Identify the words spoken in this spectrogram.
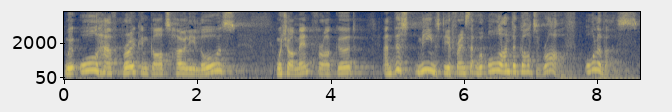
We all have broken God's holy laws, which are meant for our good. And this means, dear friends, that we're all under God's wrath, all of us.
